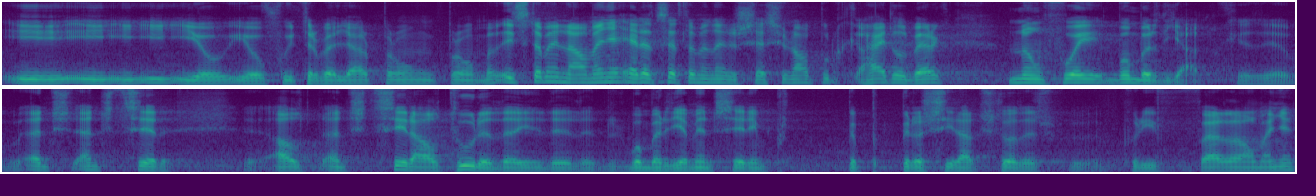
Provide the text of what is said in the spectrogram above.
e, e, e eu, eu, fui trabalhar para um, para um. Isso também na Alemanha era de certa maneira excepcional porque Heidelberg não foi bombardeado. Quer dizer, antes, antes, de ser, antes de ser à altura de bombardeamentos serem pelas cidades todas por aí fora da Alemanha,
